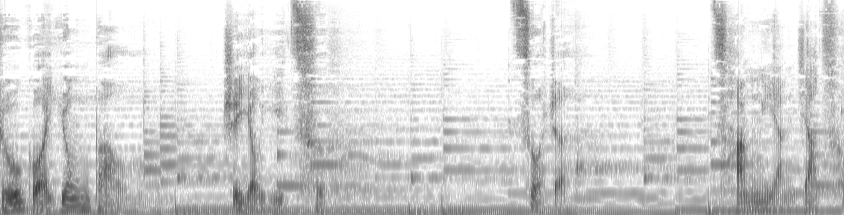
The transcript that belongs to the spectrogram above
如果拥抱只有一次，作者仓央嘉措。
